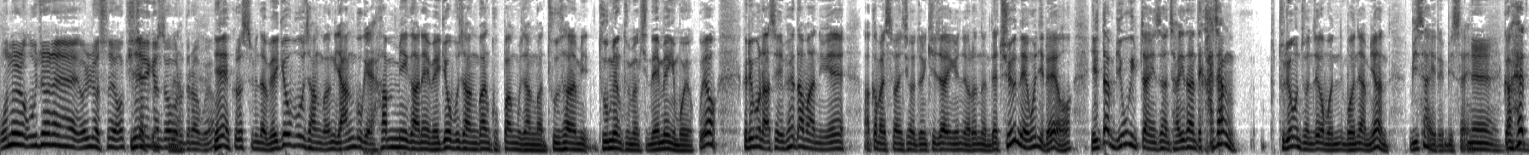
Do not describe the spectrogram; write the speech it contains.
오늘 오전에 열렸어요. 기자회견도 예, 그러더라고요. 예, 그렇습니다. 외교부 장관, 양국의 한미 간의 외교부 장관, 국방부 장관 두 사람이 두 명, 두 명씩 네 명이 모였고요. 그리고 나서 이 회담한 후에 아까 말씀하신 것처럼 기자회견 열었는데 주요 내용은 이래요. 일단 미국 입장에서는 자기들한테 가장 두려운 존재가 뭐냐- 뭐냐면 미사일이에요, 미사일. 네. 그러니까 핵,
